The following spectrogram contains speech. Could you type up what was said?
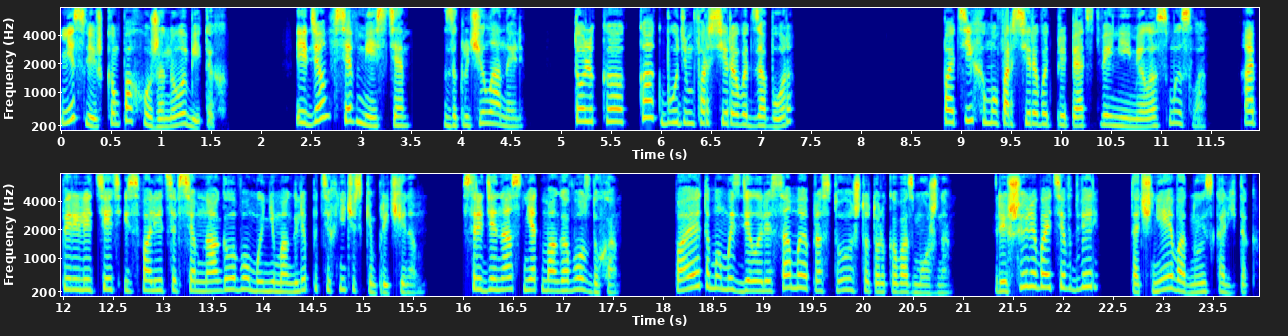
не слишком похожи на убитых. Идем все вместе, заключила Анель. Только как будем форсировать забор? По-тихому форсировать препятствие не имело смысла, а перелететь и свалиться всем на голову мы не могли по техническим причинам. Среди нас нет мага воздуха. Поэтому мы сделали самое простое, что только возможно. Решили войти в дверь, точнее, в одну из калиток.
